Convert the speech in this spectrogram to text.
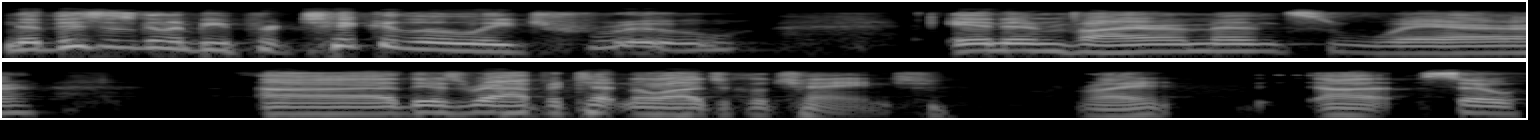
Now, this is going to be particularly true in environments where uh, there's rapid technological change, right? Uh, so,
